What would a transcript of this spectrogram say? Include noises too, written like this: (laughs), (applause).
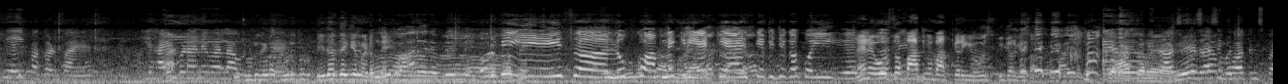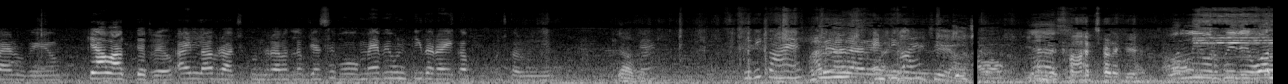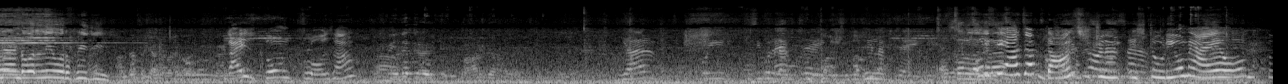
बस यही पकड़ पाए हैं। ये हाइट बढ़ाने वाला इधर देखिए मैडम और भी इस लुक को आपने क्रिएट किया है इसके पीछे का कोई नहीं नहीं वो सब बाद में बात करेंगे वो स्पीकर के साथ। (laughs) क्या कर रहे हैं? से बहुत इंस्पायर हो गई हूँ। क्या बात कर रहे हो? आई लव राजकुंद्रा मतलब जैसे वो मैं भी उनकी तरह एक अब कुछ करूँगी? दीदी कहाँ है? एंट्री कहाँ है? Valli Urfi ji one and Valli Urfi ji. Guys don't close हाँ यार कोई किसी को लग जाएगी मुझे लग जाएगी। ऐसा लग रहा है। आज आप डांस स्टूडियो में आए हो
